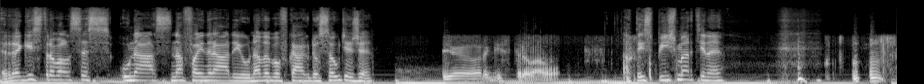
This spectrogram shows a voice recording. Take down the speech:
registroval ses u nás na Fine Rádiu na webovkách do soutěže. Jo, jo, registroval. A ty spíš, Martine?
